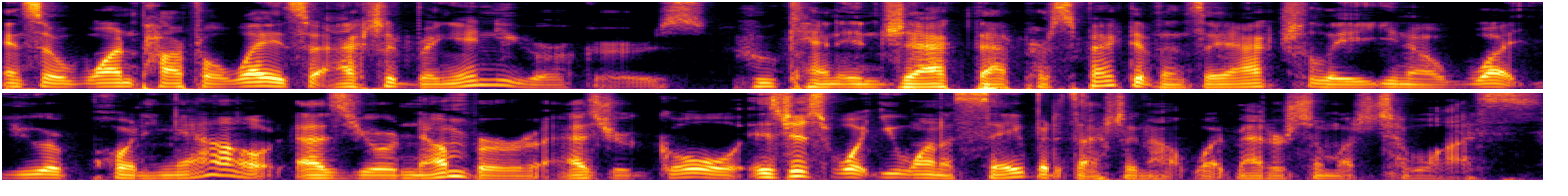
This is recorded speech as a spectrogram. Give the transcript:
And so one powerful way is to actually bring in New Yorkers who can inject that perspective and say, actually, you know, what you are pointing out as your number, as your goal is just what you want to say, but it's actually not what matters so much to us.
